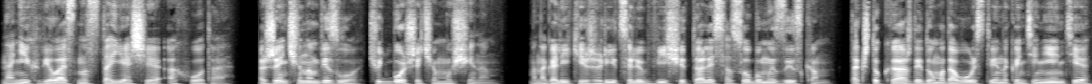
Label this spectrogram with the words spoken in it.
На них велась настоящая охота. Женщинам везло чуть больше, чем мужчинам. Многоликие жрицы любви считались особым изыском, так что каждый дом удовольствия на континенте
